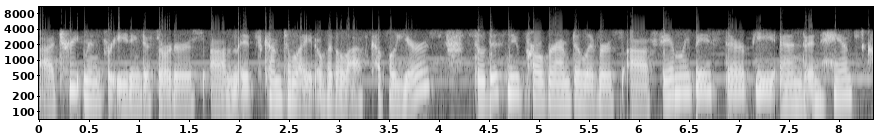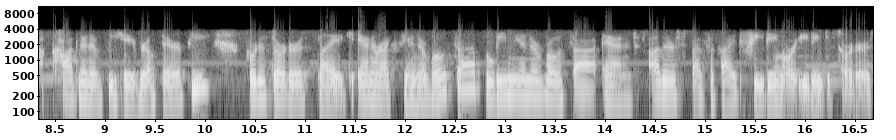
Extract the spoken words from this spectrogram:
uh, treatment for eating disorders. Um, it's come to light over the last couple years. So this new program delivers uh, family-based therapy and enhanced co- cognitive behavioral therapy for disorders like anorexia nervosa, bulimia nervosa, and other specified feeding or eating disorders,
